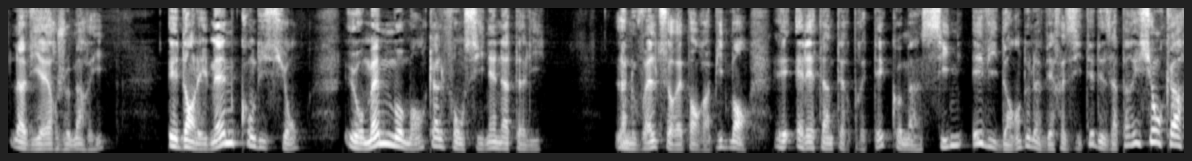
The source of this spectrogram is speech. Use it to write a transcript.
la Vierge Marie, et dans les mêmes conditions et au même moment qu'Alphonsine et Nathalie. La nouvelle se répand rapidement, et elle est interprétée comme un signe évident de la véracité des apparitions, car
